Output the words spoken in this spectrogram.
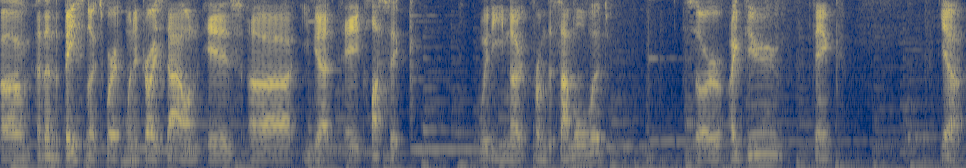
Um, and then the base notes, where it, when it dries down, is uh, you get a classic woody note from the sandalwood. So I do think, yeah,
